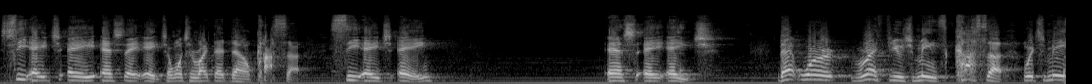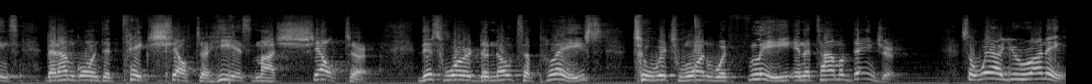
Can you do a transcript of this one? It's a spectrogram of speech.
C H A S A H. I want you to write that down. Casa. C H A S A H. That word refuge means casa, which means that I'm going to take shelter. He is my shelter. This word denotes a place to which one would flee in a time of danger. So, where are you running?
